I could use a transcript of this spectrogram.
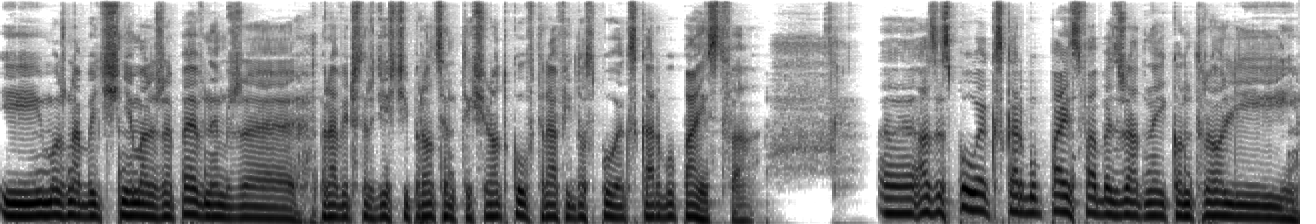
I można być niemalże pewnym, że prawie 40% tych środków trafi do spółek Skarbu Państwa. E, A ze spółek Skarbu Państwa bez żadnej kontroli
